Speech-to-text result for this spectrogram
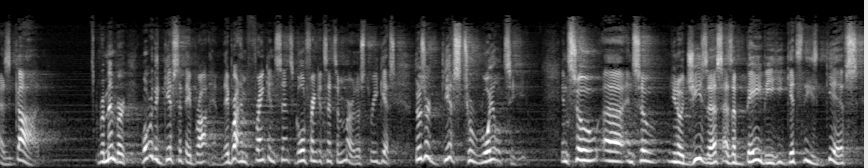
as God. Remember, what were the gifts that they brought him? They brought him frankincense, gold, frankincense, and myrrh. Those three gifts. Those are gifts to royalty. And so, uh, and so, you know, Jesus, as a baby, he gets these gifts.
